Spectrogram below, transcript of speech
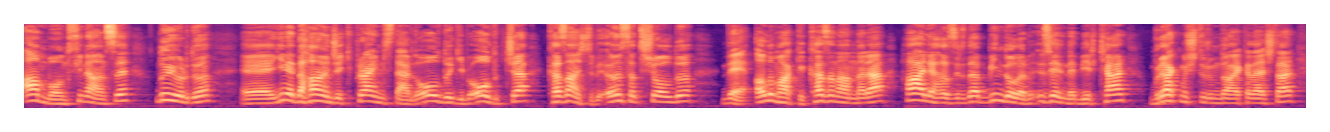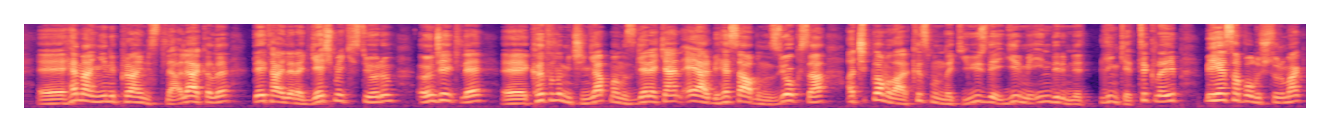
Unbound Finance'ı duyurdu. Ee, yine daha önceki Prime List'lerde olduğu gibi oldukça kazançlı bir ön satış oldu ve alım hakkı kazananlara hali hazırda 1000 doların üzerinde bir kar bırakmış durumda arkadaşlar. Ee, hemen yeni Prime List ile alakalı detaylara geçmek istiyorum. Öncelikle e, katılım için yapmamız gereken eğer bir hesabınız yoksa açıklamalar kısmındaki %20 indirimli linke tıklayıp bir hesap oluşturmak,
